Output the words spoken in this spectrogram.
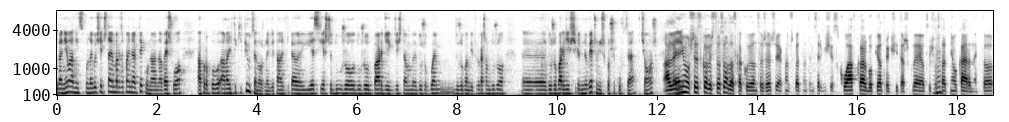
która nie ma nic wspólnego. Dzisiaj czytałem bardzo fajny artykuł na, na Weszło a propos analityki w piłce nożnej, gdzie ta analityka jest jeszcze dużo, dużo bardziej gdzieś tam, dużo, głęb, dużo głębiej, przepraszam, dużo, e, dużo bardziej w średniowieczu niż w koszykówce wciąż. Ale e, mimo wszystko, wiesz, to są zaskakujące rzeczy, jak na przykład na tym serwisie Skławka albo Piotrek Sitasz klejał coś hmm. ostatnio o karnych, to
